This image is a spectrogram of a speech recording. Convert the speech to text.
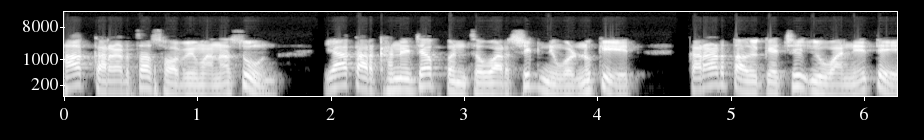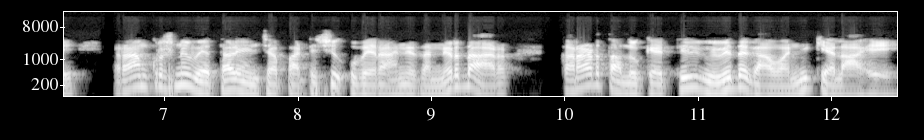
हा कराडचा स्वाभिमान असून या कारखान्याच्या पंचवार्षिक निवडणुकीत कराड तालुक्याचे युवा नेते रामकृष्ण वेताळ यांच्या पाठीशी उभे राहण्याचा निर्धार कराड तालुक्यातील विविध गावांनी केला आहे.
